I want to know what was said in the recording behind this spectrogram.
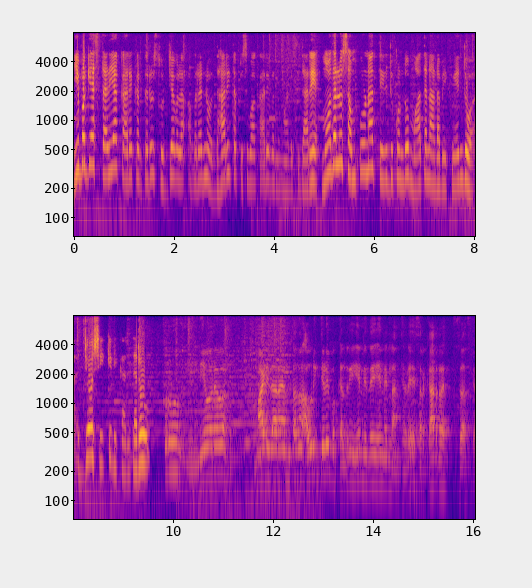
ಈ ಬಗ್ಗೆ ಸ್ಥಳೀಯ ಕಾರ್ಯಕರ್ತರು ಸುರ್ಜೇವಾಲಾ ಅವರನ್ನು ದಾರಿ ತಪ್ಪಿಸುವ ಕಾರ್ಯವನ್ನು ಮಾಡುತ್ತಿದ್ದಾರೆ. ಮೊದಲು ಸಂಪೂರ್ಣ ತಿಳಿದುಕೊಂಡು ಮಾತನಾಡಬೇಕು ಎಂದು ಜೋಶಿ ಕಿಡಿಕಾರಿದರು. ಮಾಡಿದ್ದಾರೆ ಅಂತಂದ್ರೆ ಅವ್ರಿಗೆ ತಿಳಿಬೇಕಲ್ರಿ, ಏನಿದೆ, ಏನಿಲ್ಲ ಅಂಥೇಳಿ ಸರ್ಕಾರ ರಚಿಸ-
